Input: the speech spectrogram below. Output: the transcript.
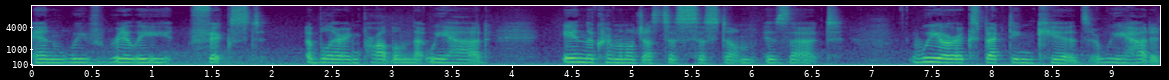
and we've really fixed a blaring problem that we had in the criminal justice system. Is that we are expecting kids, or we had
